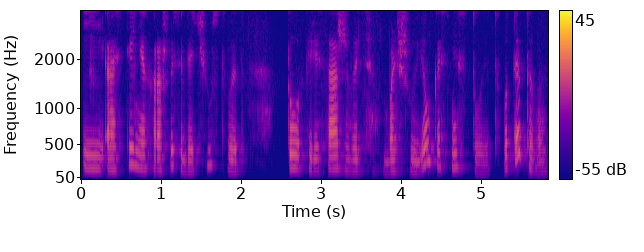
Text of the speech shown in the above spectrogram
и растение хорошо себя чувствует, то пересаживать большую емкость не стоит. Вот этого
